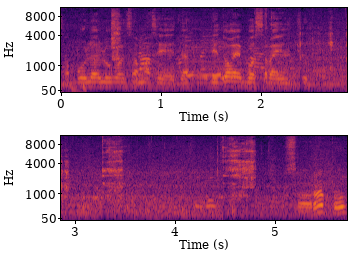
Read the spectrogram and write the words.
Sa Bulaluan sa Maseda. Dito kay Boss Rael Chu. Sarap oh.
